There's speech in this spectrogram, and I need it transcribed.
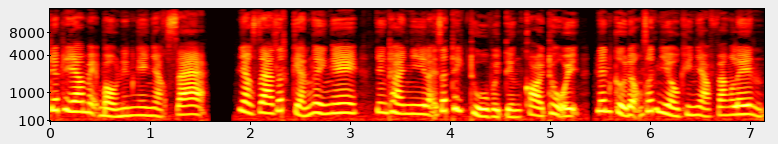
Tiếp theo mẹ bầu nên nghe nhạc gia. Nhạc gia rất kén người nghe, nhưng thai nhi lại rất thích thú với tiếng còi thổi, nên cử động rất nhiều khi nhạc vang lên.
